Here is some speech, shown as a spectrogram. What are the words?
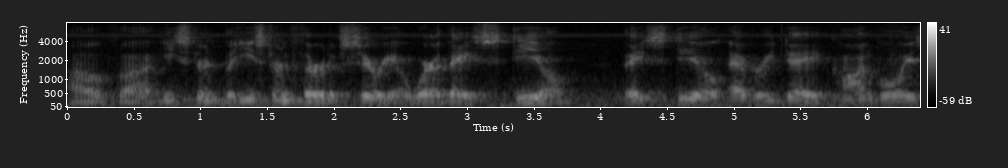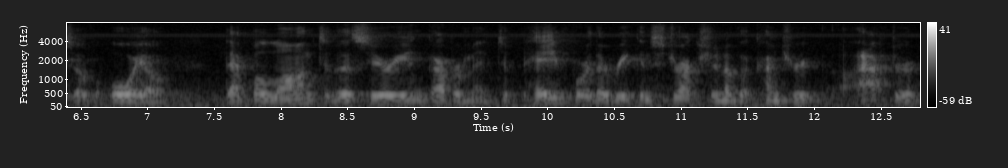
of uh, eastern, the eastern third of Syria, where they steal, they steal every day convoys of oil that belong to the Syrian government to pay for the reconstruction of the country after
